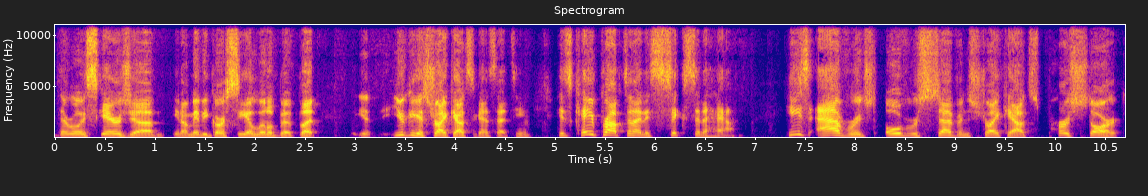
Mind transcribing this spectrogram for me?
that really scares you. You know, maybe Garcia a little bit, but you, you can get strikeouts against that team. His K prop tonight is six and a half he's averaged over seven strikeouts per start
